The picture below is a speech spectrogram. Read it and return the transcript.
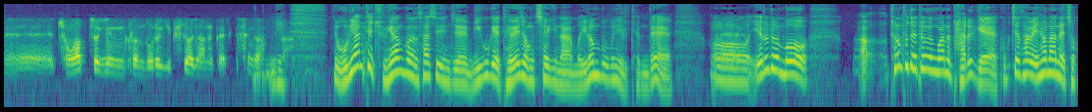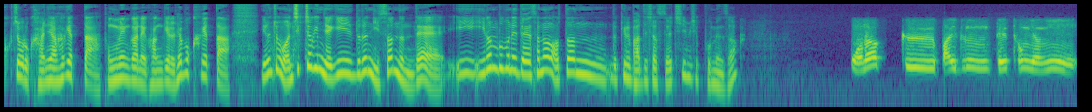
에, 종합적인 그런 노력이 필요하지 않을까 이렇게 생각합니다. 예. 우리한테 중요한 건 사실 이제 미국의 대외 정책이나 뭐 이런 부분일 텐데 어, 네. 예를 들어 뭐 아, 트럼프 대통령과는 다르게 국제사회 현안에 적극적으로 관여하겠다, 동맹 간의 관계를 회복하겠다, 이런 좀 원칙적인 얘기들은 있었는데, 이, 이런 부분에 대해서는 어떤 느낌을 받으셨어요? 취임식 보면서? 워낙 그 바이든 대통령이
